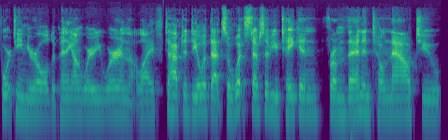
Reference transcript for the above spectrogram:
14 year old, depending on where you were in that life, to have to deal with that. So, what steps have you taken from then until now to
